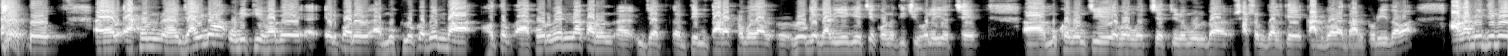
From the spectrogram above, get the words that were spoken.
তো এখন জানি না, উনি কীভাবে, এরপরে মুখ লুকোবেন বা হত করবেন না, কারণ তিনি তার একটা বোধ রোগে দাঁড়িয়ে গিয়েছে, কোনো কিছু হলেই হচ্ছে মুখ্যমন্ত্রী এবং হচ্ছে তৃণমূল বা শাসক দলকে কাঠগড়ায় দাঁড় করিয়ে দেওয়া। আগামী দিনে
